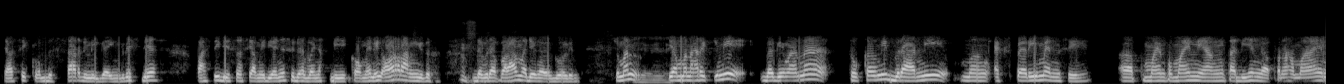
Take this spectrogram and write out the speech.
Chelsea klub besar di Liga Inggris dia pasti di sosial medianya sudah banyak dikomenin orang gitu. Udah berapa lama dia nggak golin. Cuman yeah, yeah. yang menarik ini bagaimana Tuchel ini berani mengeksperimen sih uh, pemain-pemain yang tadinya nggak pernah main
